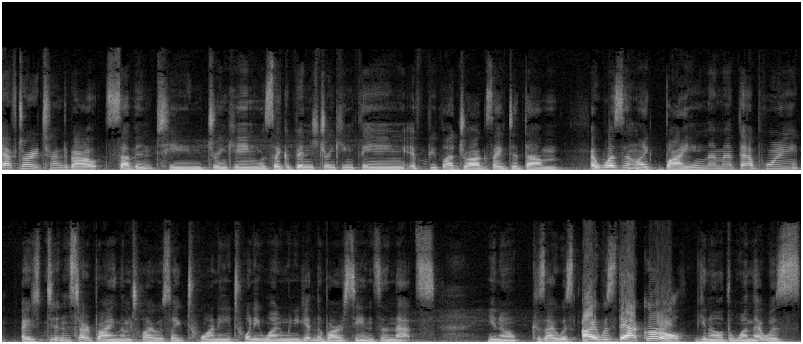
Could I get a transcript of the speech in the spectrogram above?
After I turned about 17, drinking was like a binge drinking thing. If people had drugs, I did them. I wasn't like buying them at that point. I didn't start buying them until I was like 20, 21 when you get in the bar scenes and that's you know, because I was I was that girl, you know, the one that was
